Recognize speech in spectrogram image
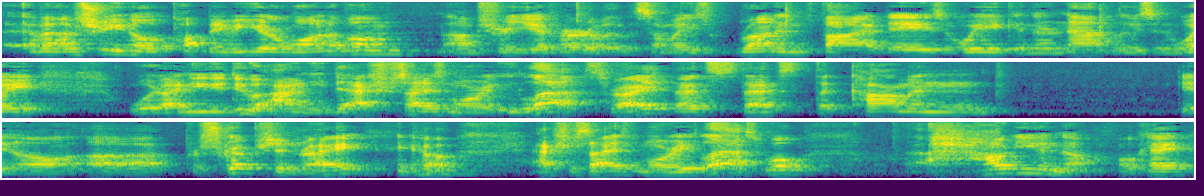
I I'm sure you know, maybe you're one of them. I'm sure you've heard of it. Somebody's running five days a week and they're not losing weight. What do I need to do? I need to exercise more, eat less, right? That's that's the common, you know, uh, prescription, right? You know, exercise more, eat less. Well, how do you know? Okay,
